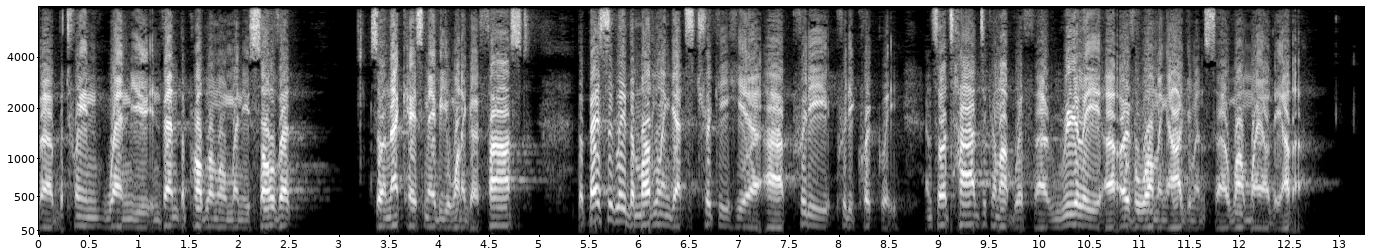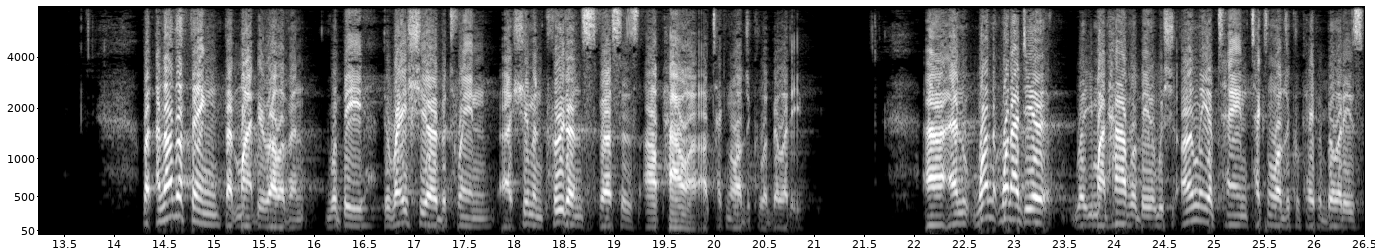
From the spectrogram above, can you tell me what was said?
uh, between when you invent the problem and when you solve it. So in that case, maybe you want to go fast. But basically, the modeling gets tricky here uh, pretty pretty quickly, and so it's hard to come up with uh, really uh, overwhelming arguments uh, one way or the other. But another thing that might be relevant would be the ratio between human prudence versus our power, our technological ability. Uh, and one, one idea that you might have would be that we should only obtain technological capabilities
